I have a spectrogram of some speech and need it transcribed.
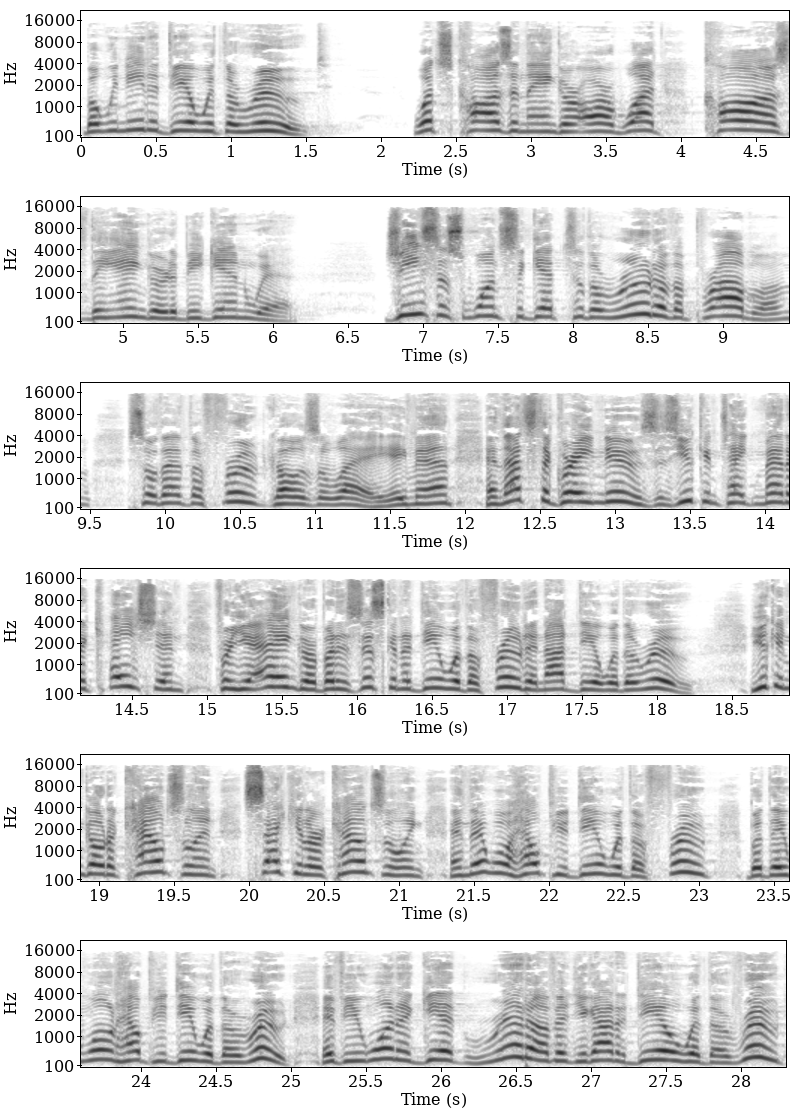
but we need to deal with the root. What's causing the anger or what caused the anger to begin with? Jesus wants to get to the root of the problem so that the fruit goes away. Amen. And that's the great news is you can take medication for your anger, but it's just going to deal with the fruit and not deal with the root. You can go to counseling, secular counseling, and they will help you deal with the fruit, but they won't help you deal with the root. If you want to get rid of it, you got to deal with the root.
